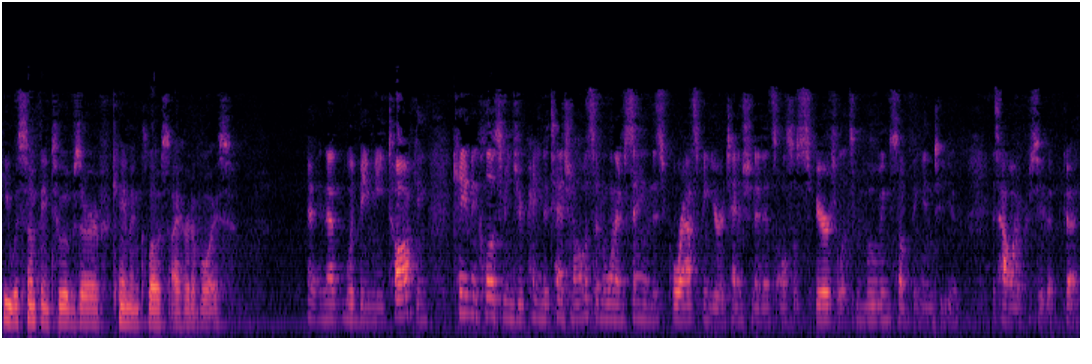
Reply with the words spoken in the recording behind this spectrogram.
He was something to observe. Came in close. I heard a voice. And that would be me talking. Came in close means you're paying attention. All of a sudden, what I'm saying is grasping your attention, and it's also spiritual. It's moving something into you. Is how I perceive it. Good.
